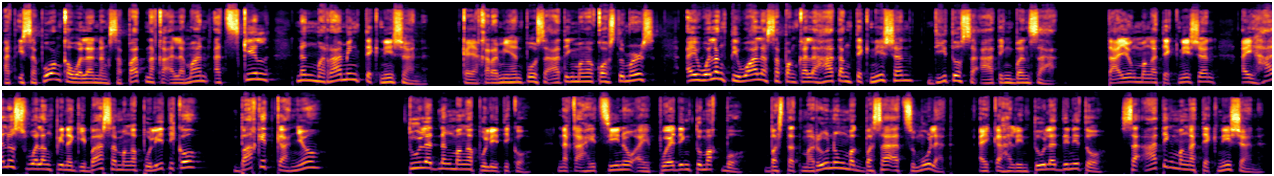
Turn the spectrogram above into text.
At isa po ang kawalan ng sapat na kaalaman at skill ng maraming technician. Kaya karamihan po sa ating mga customers ay walang tiwala sa pangkalahatang technician dito sa ating bansa. Tayong mga technician ay halos walang pinagiba sa mga politiko. Bakit kanyo? Tulad ng mga politiko na kahit sino ay pwedeng tumakbo basta't marunong magbasa at sumulat ay kahalintulad din ito sa ating mga technician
